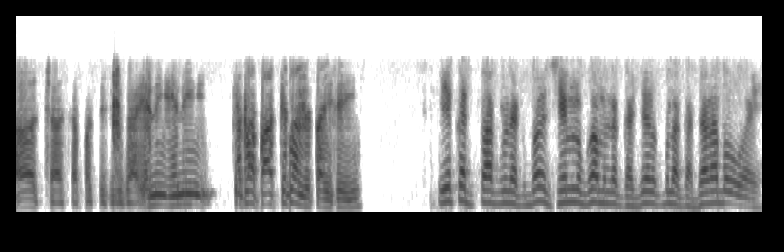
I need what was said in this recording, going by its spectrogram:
અચ્છા અચ્છા પચીસ વીઘા. એની એની કેટલા પાક કેટલા લેતા હશે ઈ? એક જ પાક લે બસ છેલ્લું ગામ એટલે ગજર પેલા ગધાડા બહુ હોય.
